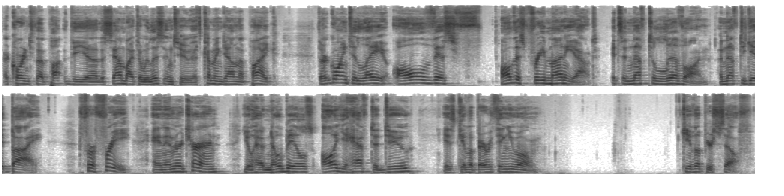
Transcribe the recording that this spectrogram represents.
according to the the uh, the soundbite that we listened to, that's coming down the pike, they're going to lay all this all this free money out. It's enough to live on, enough to get by for free. And in return, you'll have no bills. All you have to do is give up everything you own. Give up yourself.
